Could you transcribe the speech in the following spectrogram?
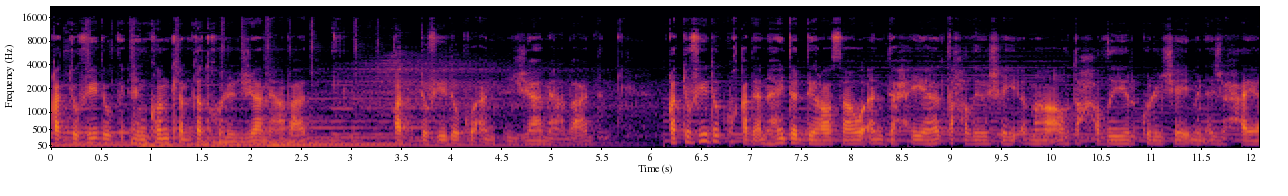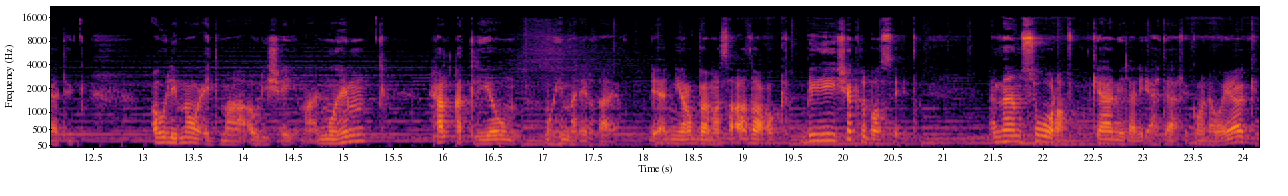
قد تفيدك إن كنت لم تدخل الجامعة بعد. قد تفيدك وأنت الجامعة بعد. قد تفيدك وقد أنهيت الدراسة وأنت حيال تحضير شيء ما أو تحضير كل شيء من أجل حياتك؟ أو لموعد ما أو لشيء ما. المهم حلقة اليوم مهمة للغاية لأني ربما سأضعك بشكل بسيط. أمام صورة كاملة لأهدافك ونواياك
